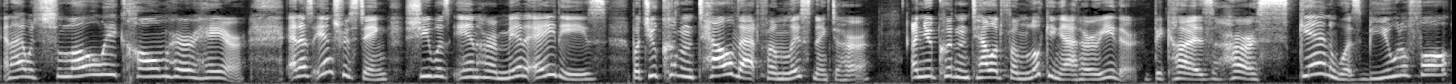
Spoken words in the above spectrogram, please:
and I would slowly comb her hair. And it's interesting, she was in her mid 80s 80s, but you couldn't tell that from listening to her. And you couldn't tell it from looking at her either because her skin was beautiful.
